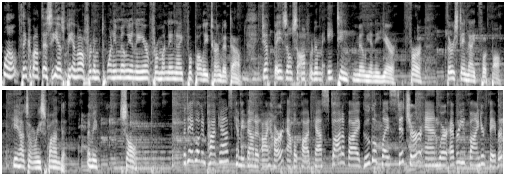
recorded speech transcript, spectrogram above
Well, think about this. ESPN offered him 20 million a year for Monday Night Football. He turned it down. Mm-hmm. Jeff Bezos offered him 18 million a year for Thursday Night Football. He hasn't responded. I mean, so The Dave Logan Podcast can be found at iHeart, Apple Podcasts, Spotify, Google Play, Stitcher, and wherever you find your favorite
